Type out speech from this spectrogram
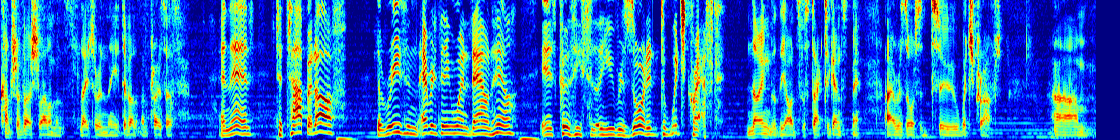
controversial elements later in the development process. and then to top it off the reason everything went downhill is because he, he resorted to witchcraft Knowing that the odds were stacked against me, I resorted to witchcraft. Um,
